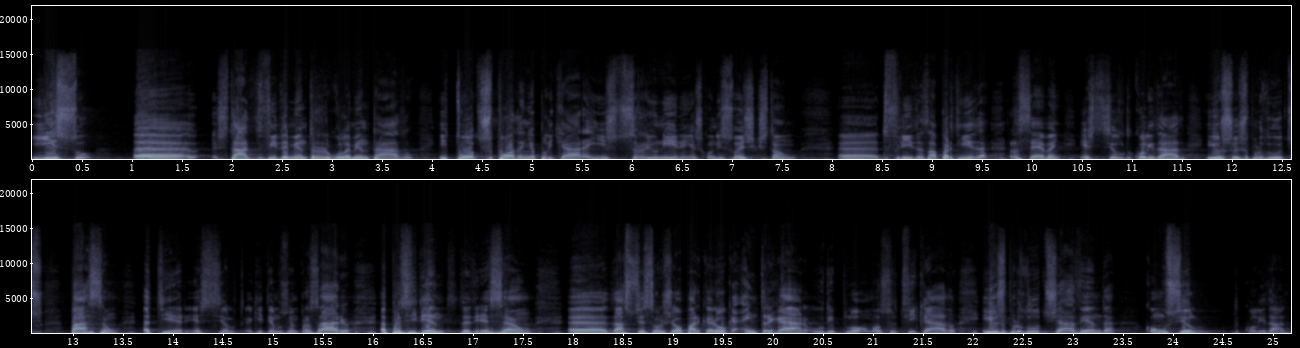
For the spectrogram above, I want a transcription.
E isso Uh, está devidamente regulamentado e todos podem aplicar a isto. Se reunirem as condições que estão uh, definidas à partida, recebem este selo de qualidade e os seus produtos passam a ter este selo. Aqui temos o empresário, a presidente da direção uh, da Associação Geoparque Aroca, a entregar o diploma, o certificado e os produtos já à venda com o selo de qualidade.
